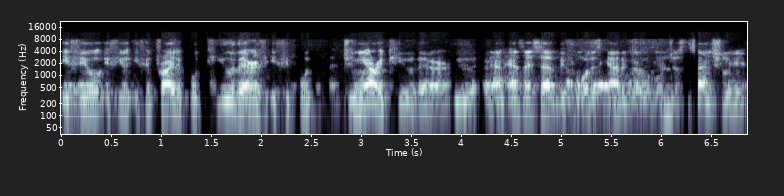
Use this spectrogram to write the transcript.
if you if you if you try to put Q there, if, if you put generic Q there, then as I said before, this category will just essentially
